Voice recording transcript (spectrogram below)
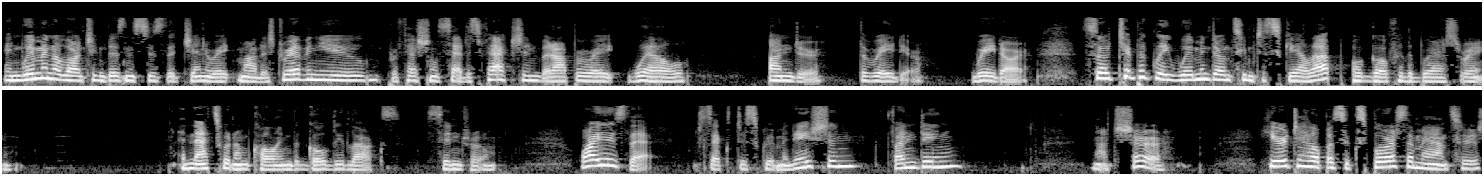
And women are launching businesses that generate modest revenue, professional satisfaction, but operate well under the radar. radar. So typically, women don't seem to scale up or go for the brass ring. And that's what I'm calling the Goldilocks syndrome. Why is that? Sex discrimination? Funding? Not sure. Here to help us explore some answers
